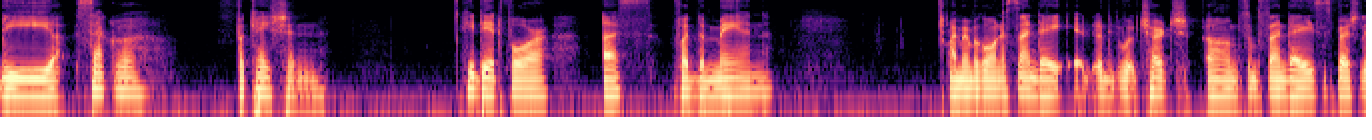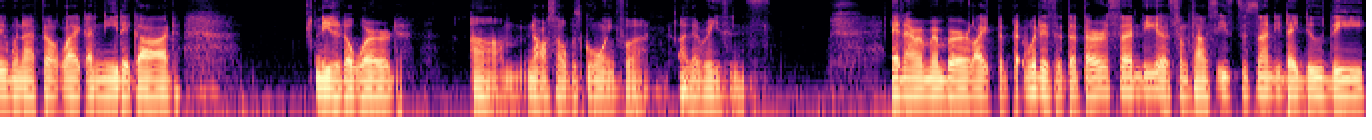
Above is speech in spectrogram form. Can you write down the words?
the sacrification he did for us, for the man. I remember going to Sunday church, um, some Sundays, especially when I felt like I needed God, needed a word, um, and also was going for other reasons. And I remember like the th- what is it the third Sunday or sometimes Easter Sunday they do the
